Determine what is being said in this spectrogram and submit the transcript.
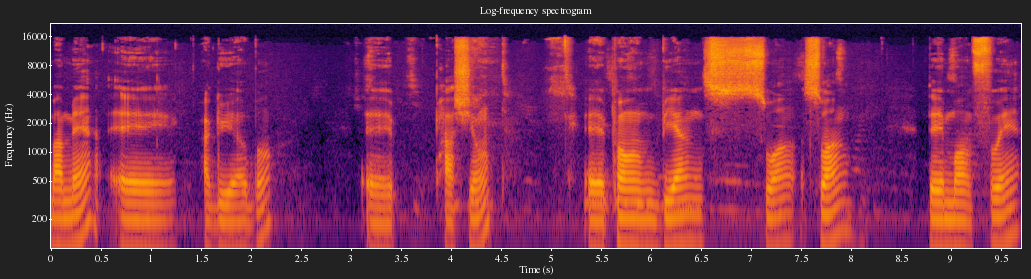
Ma mère est agréable et patiente et prend bien soin, de mon frère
